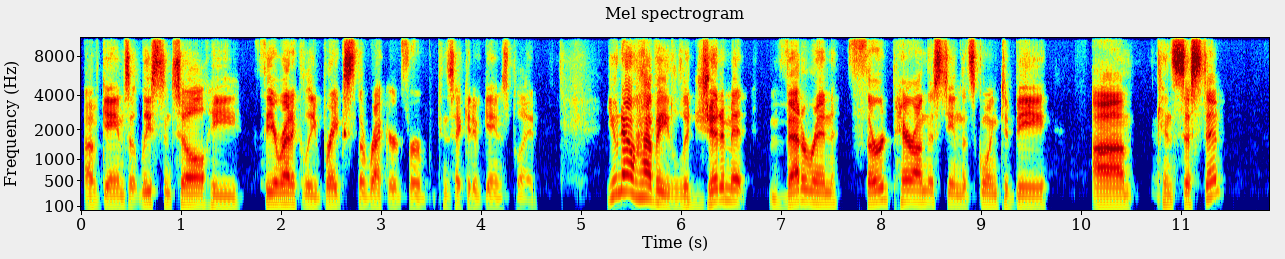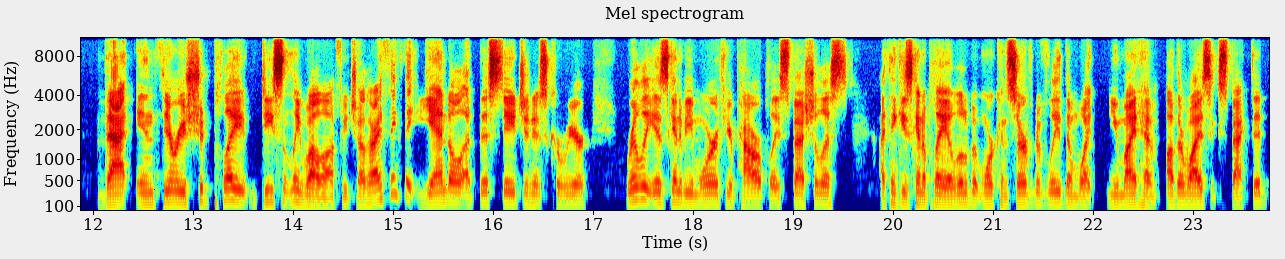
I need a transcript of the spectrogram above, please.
of games, at least until he theoretically breaks the record for consecutive games played. You now have a legitimate veteran third pair on this team that's going to be um, consistent, that in theory should play decently well off each other. I think that Yandle at this stage in his career really is going to be more of your power play specialist. I think he's going to play a little bit more conservatively than what you might have otherwise expected.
